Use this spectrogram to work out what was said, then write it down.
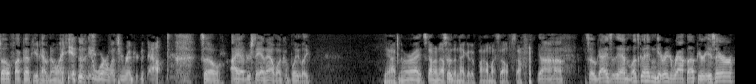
so fucked up you'd have no idea who they were once you rendered it out. So I understand that one completely. Yeah, I've, all right. done enough so, of the negative pile myself. So. uh huh. So guys, um, let's go ahead and get ready to wrap up here. Is there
